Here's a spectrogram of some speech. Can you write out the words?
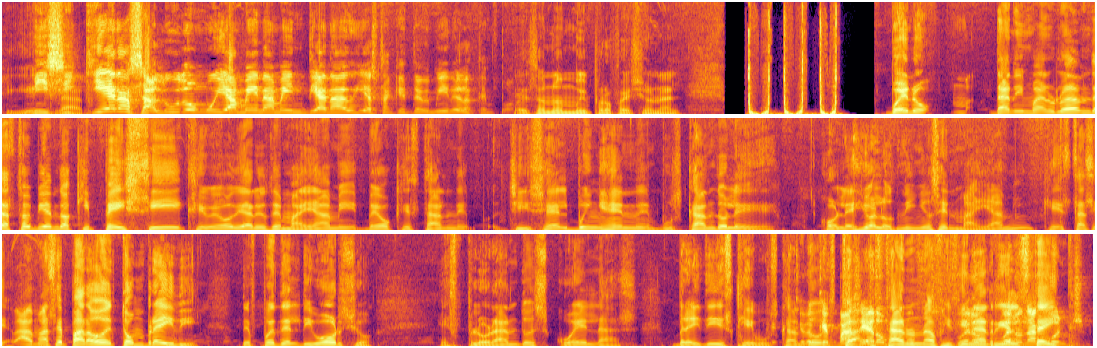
sí, Ni claro. siquiera saludo muy amenamente a nadie hasta que termine la temporada. Eso no es muy profesional. Bueno, Dani Marulanda, estoy viendo aquí Page Six y veo diarios de Miami. Veo que están eh, Giselle Bingen eh, buscándole colegio a los niños en Miami. que está Además separado de Tom Brady después del divorcio. Explorando escuelas. Brady es que buscando... Creo que está, en una oficina de fueron- real estate.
